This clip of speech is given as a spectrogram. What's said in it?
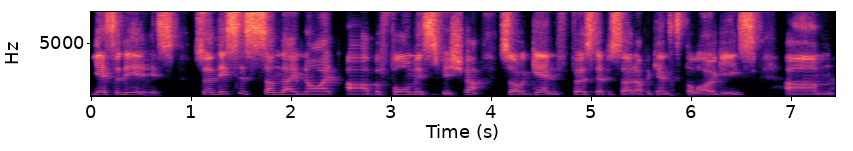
Yes, it is. So this is Sunday night uh, before Miss Fisher. So again, first episode up against the Logies. Um,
